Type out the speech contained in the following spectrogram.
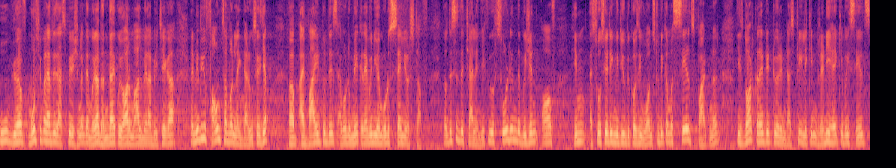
who you have most people have this aspiration लगता है, मेरा धंधा है, कोई और माल मेरा बेचेगा। And may be you found someone like that who says yup I buy into this I want to make revenue I am go to sell your stuff now this is the challenge if you have sold him the vision of him associating with you because he wants to become a sales partner he is not connected to your industry लेकिन ready है कि भाई sales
